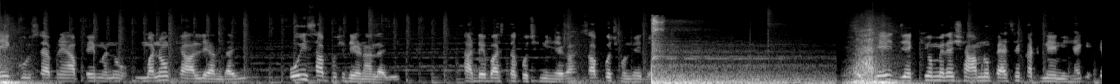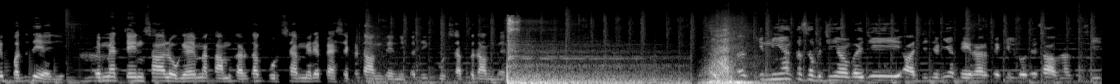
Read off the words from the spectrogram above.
ਇਹ ਗੁਰੂ ਸਾਹਿਬ ਨੇ ਆਪੇ ਮੈਨੂੰ, ਮਨੋ ਖਿਆਲ ਲਿਆਂਦਾ ਜੀ। ਉਹੀ ਸਭ ਕੁਝ ਦੇਣ ਵਾਲਾ ਜੀ। ਸਾਡੇ ਬਸ ਤਾਂ ਕੁਝ ਨਹੀਂ ਹੈਗਾ, ਸਭ ਕੁਝ ਉਹਨੇ ਦੇਣਾ। ਇਹ ਦੇਖਿਓ ਮੇਰੇ ਸ਼ਾਮ ਨੂੰ ਪੈਸੇ ਘਟਨੇ ਨਹੀਂ ਹੈਗੇ ਇਹ ਵੱਧਦੇ ਆ ਜੀ। ਇਹ ਮੈਂ 3 ਸਾਲ ਹੋ ਗਿਆ ਮੈਂ ਕੰਮ ਕਰਦਾ ਗੁਰੂ ਸਾਹਿਬ ਮੇਰੇ ਪੈਸੇ ਘਟਾਉਂਦੇ ਨਹੀਂ ਕਦੀ ਗੁਰੂ ਸਾਹਿਬ ਵਧਾਉਂਦੇ ਨੇ ਅ, ਕਿੰਨੀਆਂ ਕ ਸਬਜ਼ੀਆਂ ਬਾਈ ਜੀ ਅੱਜ ਜਿਹੜੀਆਂ 13 ਰੁਪਏ ਕਿਲੋ ਦੇ ਹਿਸਾਬ ਨਾਲ ਤੁਸੀਂ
